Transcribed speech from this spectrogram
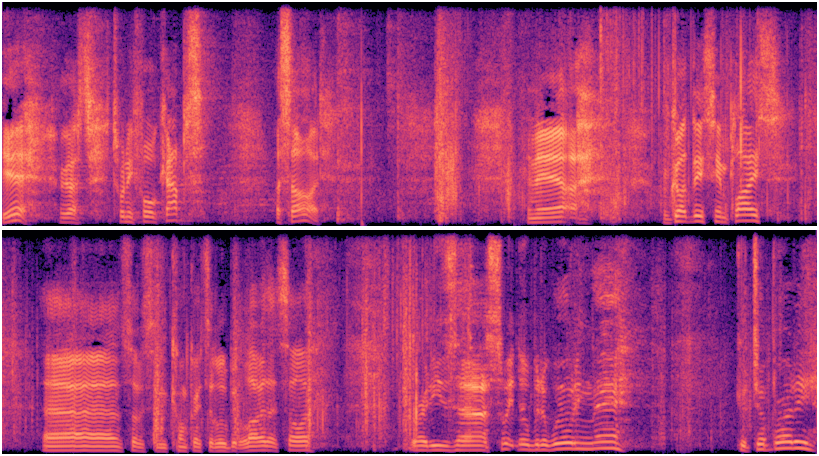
yeah, we got 24 cups aside. And now we've got this in place. Uh, so obviously the concrete's a little bit low that side. Brody's uh, sweet little bit of welding there. Good job, Brody.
